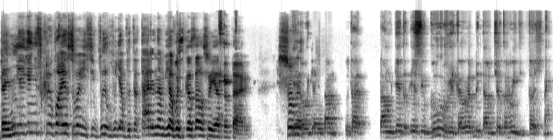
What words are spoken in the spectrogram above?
Да не, я не скрываю свои. Если был бы я бы татарином, я бы сказал, что я татарин. Что вы... там, там где-то, если глубже ковырнуть, там что-то выйдет точно.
